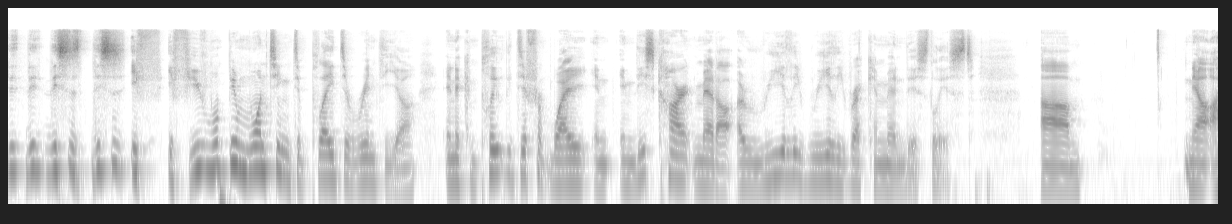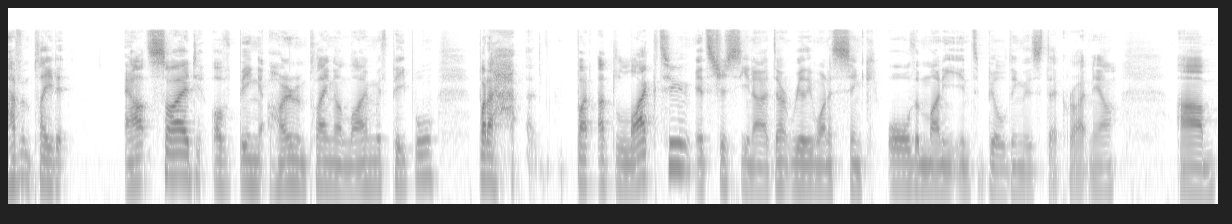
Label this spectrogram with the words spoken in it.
this, this is this is if if you've been wanting to play Dorinthia in a completely different way in in this current meta, I really really recommend this list. Um, now I haven't played it outside of being at home and playing online with people, but I but I'd like to. It's just you know I don't really want to sink all the money into building this deck right now. Um,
